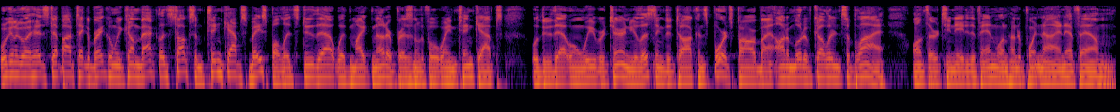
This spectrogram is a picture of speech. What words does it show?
We're going to go ahead, step out, take a break. When we come back, let's talk some Tin Caps baseball. Let's do that with Mike Nutter, president of the Fort Wayne Tin Caps. We'll do that when we return. You're listening to Talking Sports, powered by Automotive Color and Supply on 1380 The Fan, 100.9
